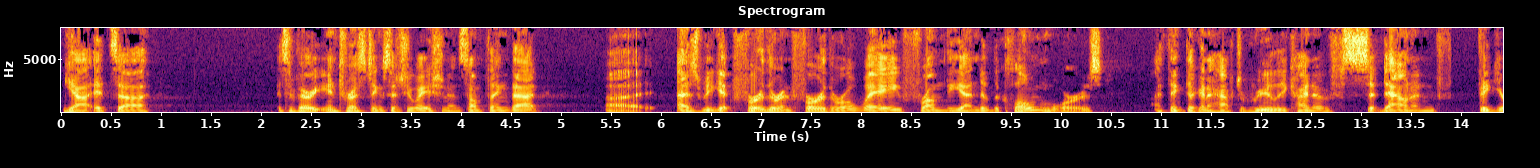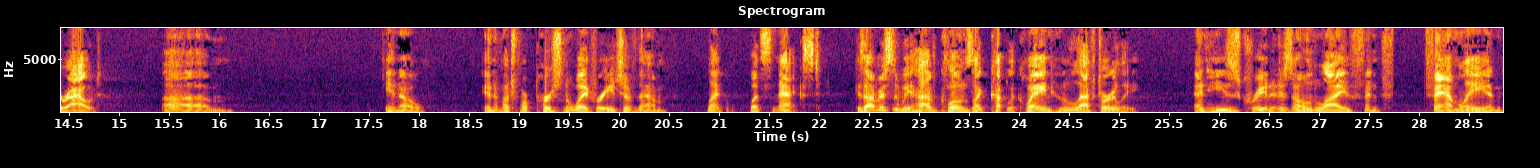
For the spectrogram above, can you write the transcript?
yeah, it's uh it's a very interesting situation and something that uh, as we get further and further away from the end of the clone wars i think they're going to have to really kind of sit down and figure out um, you know in a much more personal way for each of them like what's next. Because obviously we have clones like Cut Lawquane who left early and he's created his own life and family, and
